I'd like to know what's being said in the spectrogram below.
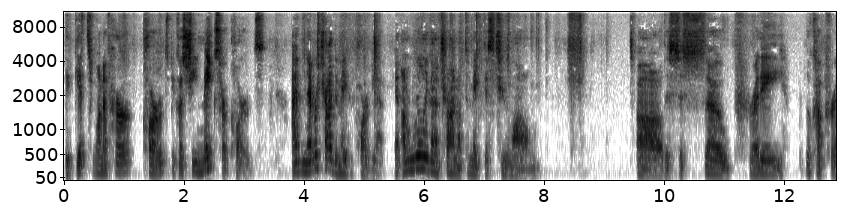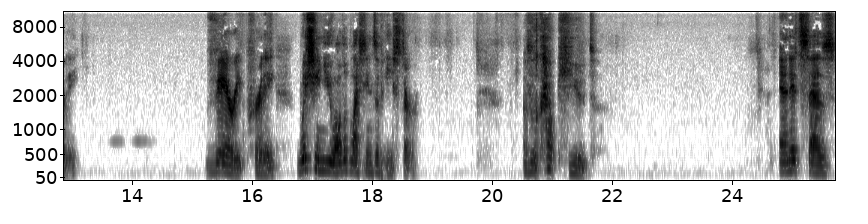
that gets one of her cards because she makes her cards. I've never tried to make a card yet. And I'm really going to try not to make this too long. Oh, this is so pretty. Look how pretty. Very pretty. Wishing you all the blessings of Easter. Look how cute. And it says,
